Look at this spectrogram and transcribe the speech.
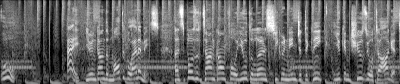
Ooh. Hey, you encounter multiple enemies. I suppose the time comes for you to learn secret ninja technique. You can choose your target.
